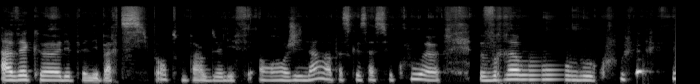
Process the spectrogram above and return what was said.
Avec euh, les, participantes, on parle de l'effet Orangina hein, parce que ça secoue euh, vraiment beaucoup.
